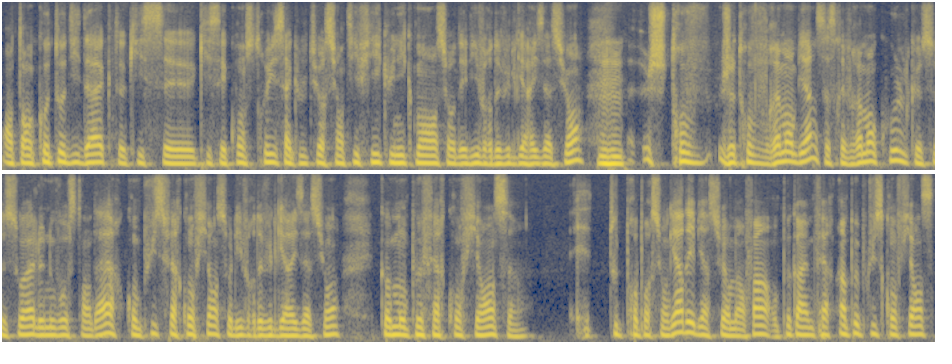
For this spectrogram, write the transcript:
en tant qu'autodidacte qui s'est qui s'est construit sa culture scientifique uniquement sur des livres de vulgarisation je trouve, je trouve vraiment bien, ce serait vraiment cool que ce soit le nouveau standard, qu'on puisse faire confiance aux livres de vulgarisation comme on peut faire confiance toute proportion gardée, bien sûr, mais enfin, on peut quand même faire un peu plus confiance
